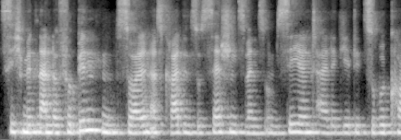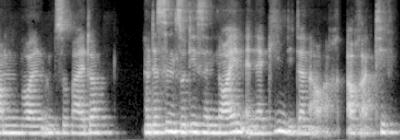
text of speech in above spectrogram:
sich miteinander verbinden sollen. Also gerade in so Sessions, wenn es um Seelenteile geht, die zurückkommen wollen und so weiter. Und das sind so diese neuen Energien, die dann auch, auch aktiv,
